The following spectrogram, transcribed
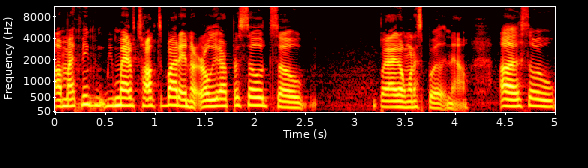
Um, I think we might have talked about it in an earlier episode, so but I don't want to spoil it now. Uh, so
